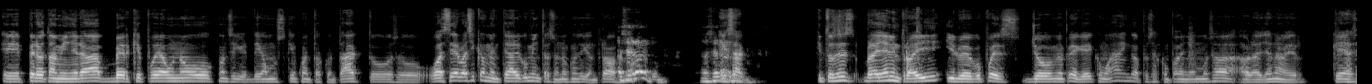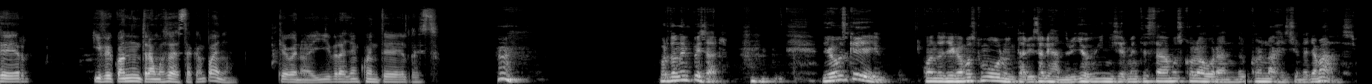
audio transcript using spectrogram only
eh, pero también era ver qué pueda uno conseguir, digamos que en cuanto a contactos, o, o hacer básicamente algo mientras uno consigue un trabajo. Hacer algo, hacer Exacto. Entonces Brian entró ahí y luego pues yo me pegué como, ah, venga, pues acompañamos a, a Brian a ver qué hacer. Y fue cuando entramos a esta campaña. Que bueno, ahí Brian cuente el resto. ¿Por dónde empezar? Digamos que cuando llegamos como voluntarios, Alejandro y yo, inicialmente estábamos colaborando con la gestión de llamadas.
